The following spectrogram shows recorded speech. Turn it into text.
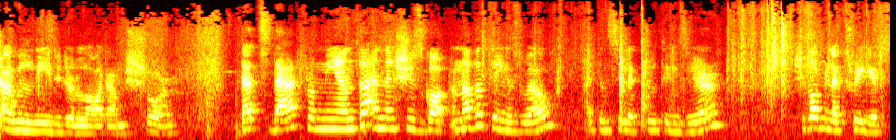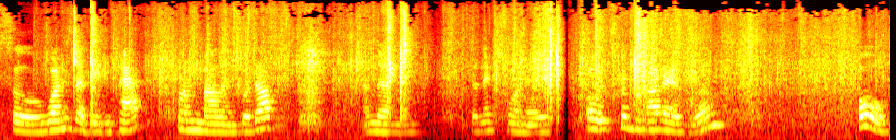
I will need it a lot I'm sure. That's that from Nianta. And then she's got another thing as well. I can see like two things here. She got me like three gifts. So one is that baby pack from Himalayan product and then the next one is oh it's from Himalaya as well. Oh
